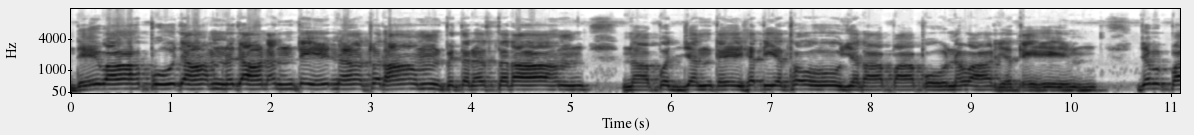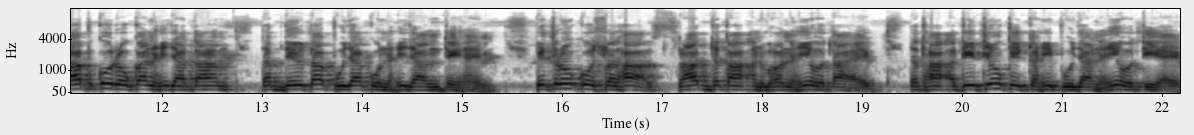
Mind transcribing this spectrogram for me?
देवा पूजा न जानते न स्वधाम पितरस्तदा। न पूज्यंते यथो, यदा पापो न वार्यते। जब पाप को रोका नहीं जाता, तब देवता पूजा को नहीं जानते हैं। पितरों को स्वधा श्राद्ध का अनुभव नहीं होता है, तथा अतिथियों की कहीं पूजा नहीं होती है।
